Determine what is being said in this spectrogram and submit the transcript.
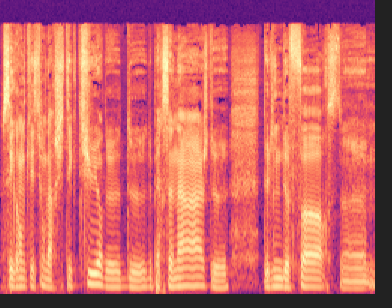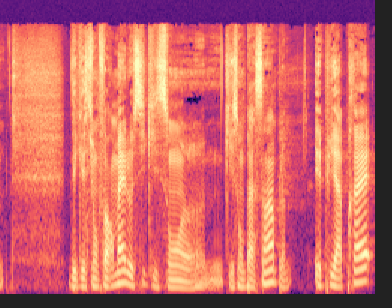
ces grandes questions d'architecture, de, de, personnages, de, de lignes de force, euh, des questions formelles aussi qui sont euh, qui sont pas simples. Et puis après,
